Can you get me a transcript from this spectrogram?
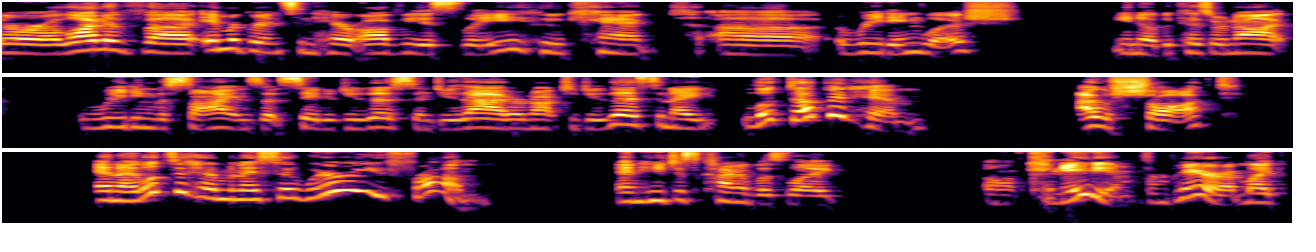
there are a lot of uh, immigrants in here, obviously, who can't uh, read English, you know, because they're not reading the signs that say to do this and do that or not to do this. And I looked up at him. I was shocked and I looked at him and I said, Where are you from? And he just kind of was like, oh, Canadian from here. I'm like,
